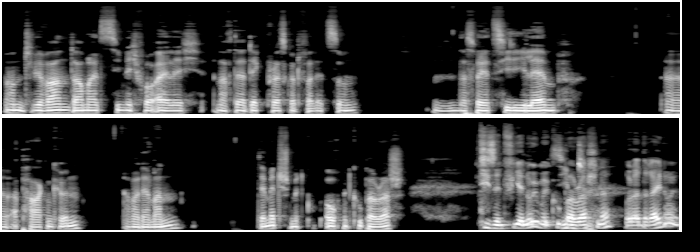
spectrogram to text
und wir waren damals ziemlich voreilig nach der Dak Prescott-Verletzung, hm, dass wir jetzt CD Lamb äh, abhaken können. Aber der Mann, der matcht mit, auch mit Cooper Rush. Die sind 4-0 mit Cooper Siebte. Rush, ne? Oder 3-0?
